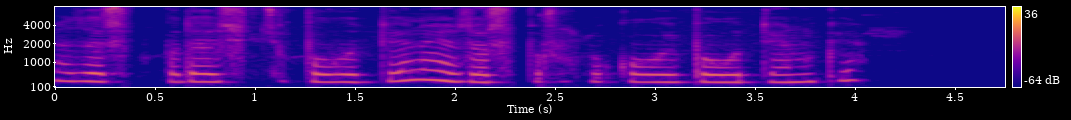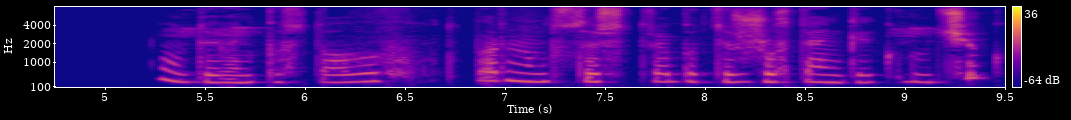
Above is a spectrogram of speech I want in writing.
Я зараз попадаюсь в цю павутину, я зараз прослуховую павутинки. Ну, де він поставив. Тепер нам все ж треба це жовтенький ключик.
